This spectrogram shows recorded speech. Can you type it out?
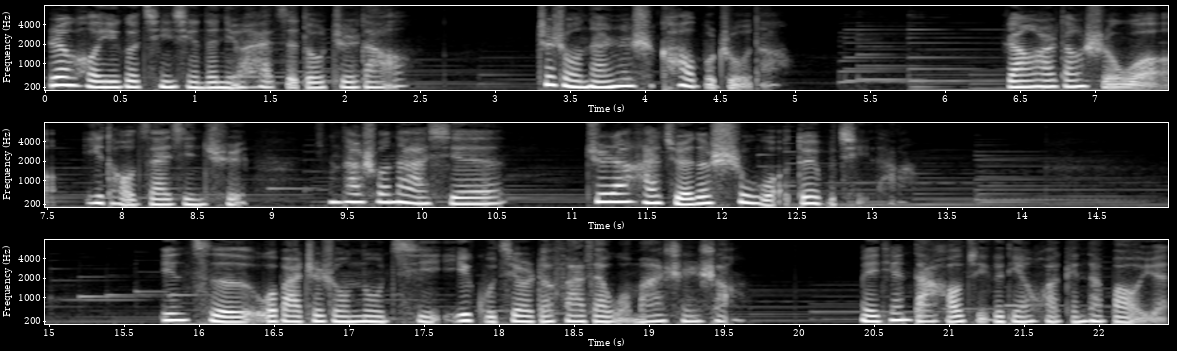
任何一个清醒的女孩子都知道，这种男人是靠不住的。然而当时我一头栽进去，听他说那些，居然还觉得是我对不起他。因此，我把这种怒气一股劲儿的发在我妈身上。每天打好几个电话跟他抱怨，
